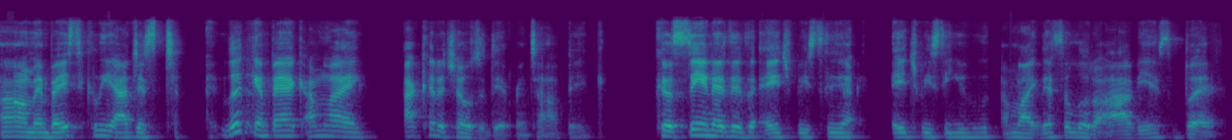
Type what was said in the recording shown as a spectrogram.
Um, and basically, I just looking back, I'm like, I could have chose a different topic because seeing as it's an HBC, HBCU, I'm like, that's a little obvious, but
